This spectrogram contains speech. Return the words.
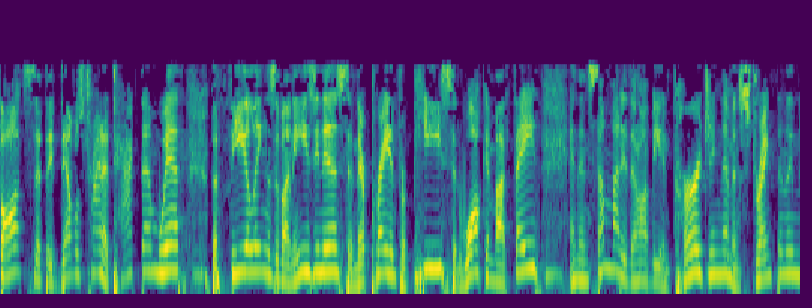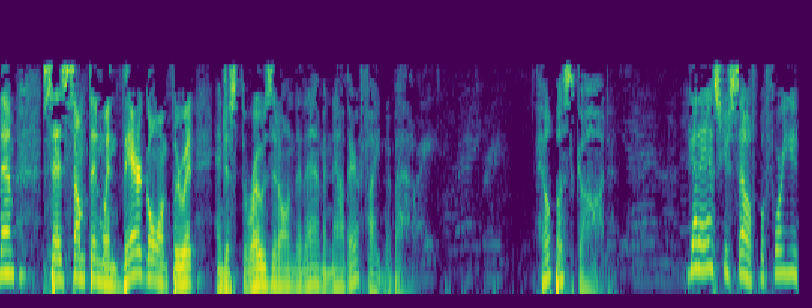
thoughts that the devil's trying to attack them with, the feelings of uneasiness, and they're praying for peace and walking by faith. And then somebody that ought to be encouraging them and strengthening them says something when they're going through it and just throws it onto them, and now they're fighting a battle. Help us, God. You got to ask yourself before you,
